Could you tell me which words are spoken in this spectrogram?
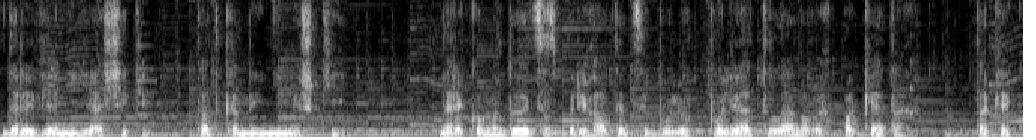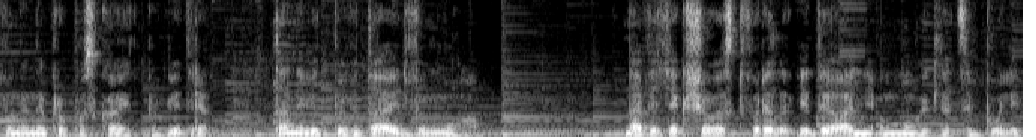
дерев'яні ящики та тканинні мішки. Не рекомендується зберігати цибулю в поліетиленових пакетах, так як вони не пропускають повітря та не відповідають вимогам. Навіть якщо ви створили ідеальні умови для цибулі,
